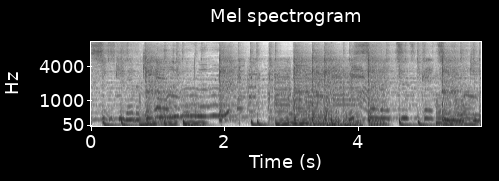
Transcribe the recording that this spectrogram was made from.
好きでは消える嘘はつかずにき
